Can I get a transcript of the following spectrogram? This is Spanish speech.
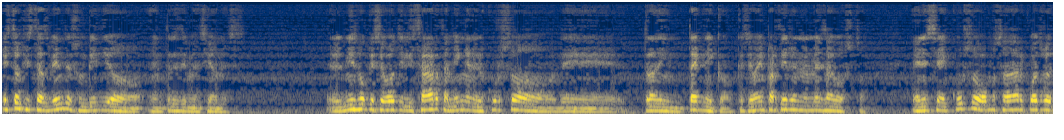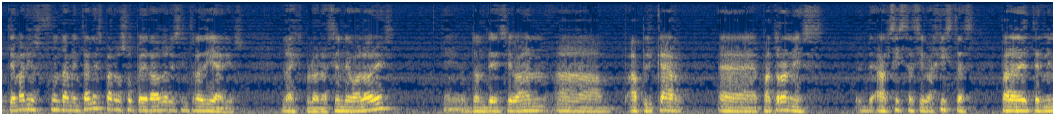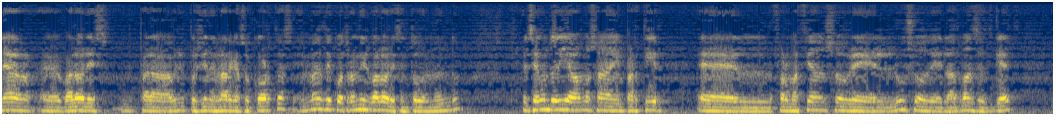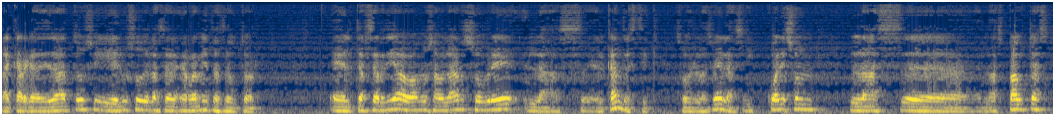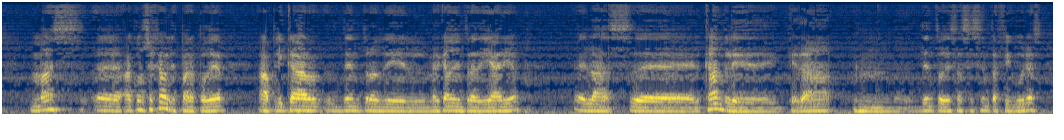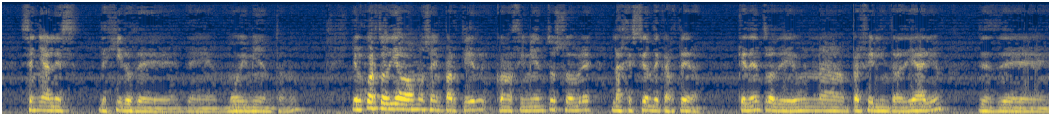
Esto que estás viendo es un vídeo en tres dimensiones. El mismo que se va a utilizar también en el curso de trading técnico que se va a impartir en el mes de agosto. En ese curso vamos a dar cuatro temarios fundamentales para los operadores intradiarios. La exploración de valores, ¿eh? donde se van a aplicar eh, patrones alcistas y bajistas para determinar eh, valores para abrir posiciones largas o cortas, en más de 4.000 valores en todo el mundo. El segundo día vamos a impartir formación sobre el uso del Advanced Get, la carga de datos y el uso de las herramientas de autor. El tercer día vamos a hablar sobre las, el candlestick, sobre las velas y cuáles son las, eh, las pautas más eh, aconsejables para poder aplicar dentro del mercado intradiario eh, las, eh, el candle que da mm, dentro de esas 60 figuras señales de giros de, movimiento. Y el cuarto día vamos a impartir conocimientos sobre la gestión de cartera, que dentro de un perfil intradiario, desde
